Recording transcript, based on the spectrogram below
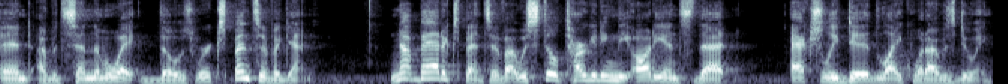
and I would send them away. Those were expensive again not bad expensive. I was still targeting the audience that actually did like what I was doing.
